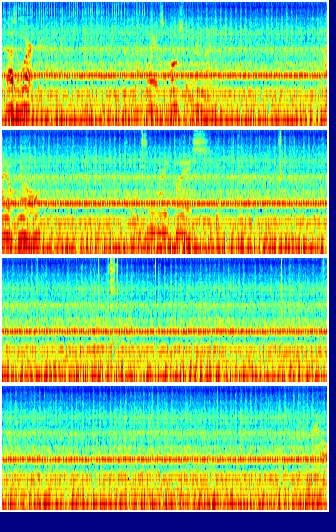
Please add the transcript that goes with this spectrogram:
It doesn't work. The way it's supposed to, anyway. I don't know. That's in the right place. Now,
